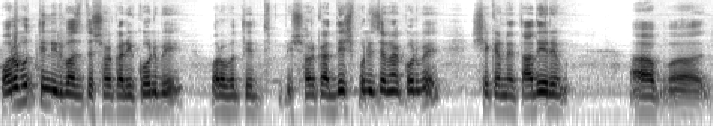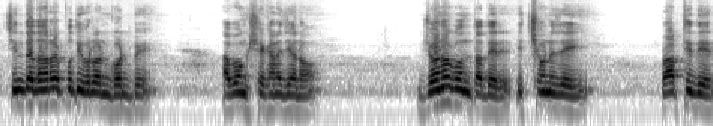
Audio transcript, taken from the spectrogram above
পরবর্তী নির্বাচিত সরকারই করবে, পরবর্তী সরকার দেশ পরিচালনা করবে, সেখানে তাদের চিন্তাধারার প্রতিফলন ঘটবে। এবং সেখানে যেন জনগণ তাদের ইচ্ছা অনুযায়ী প্রার্থীদের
